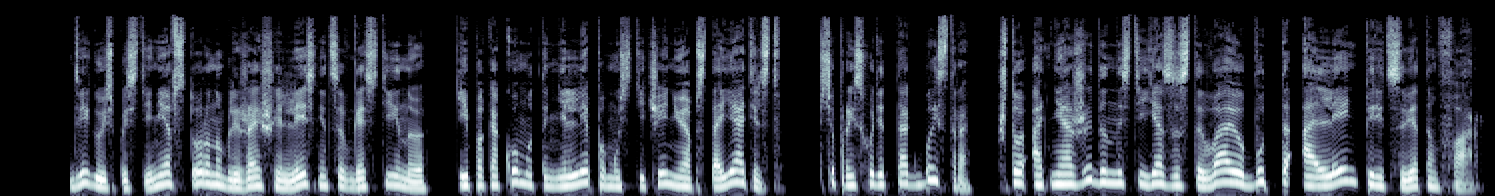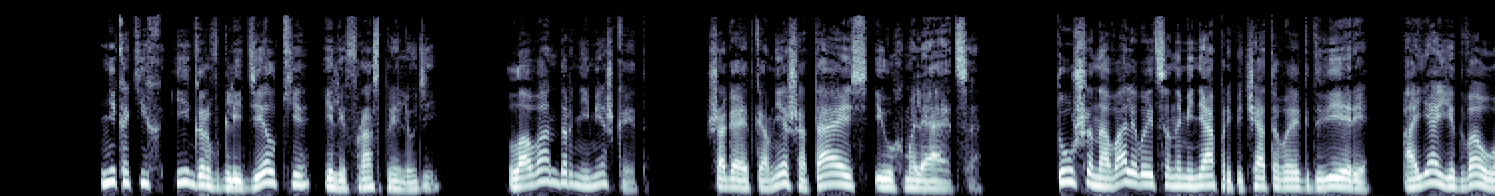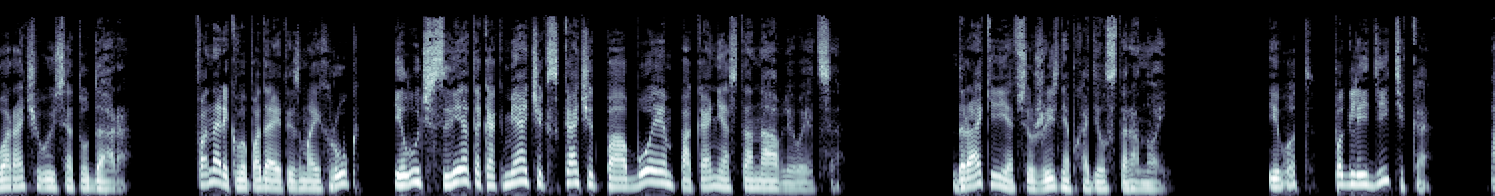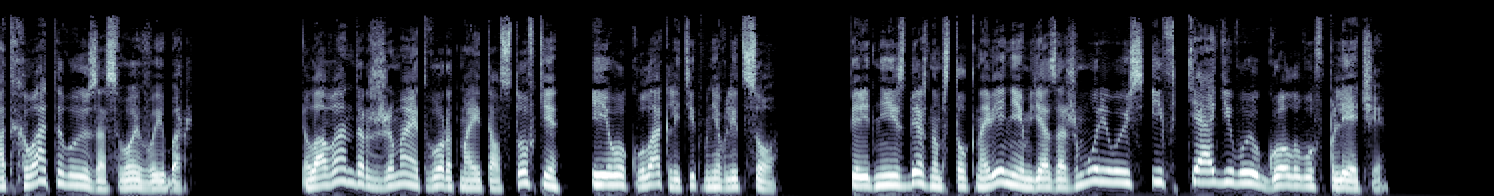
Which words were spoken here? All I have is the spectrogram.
Двигаюсь по стене в сторону ближайшей лестницы в гостиную, и по какому-то нелепому стечению обстоятельств все происходит так быстро, что от неожиданности я застываю, будто олень перед светом фар. Никаких игр в гляделке или фраз прелюдий. Лавандер не мешкает. Шагает ко мне, шатаясь и ухмыляется. Туша наваливается на меня, припечатывая к двери, а я едва уворачиваюсь от удара. Фонарик выпадает из моих рук, и луч света, как мячик, скачет по обоям, пока не останавливается. Драки я всю жизнь обходил стороной. И вот, поглядите-ка, отхватываю за свой выбор. Лавандер сжимает ворот моей толстовки, и его кулак летит мне в лицо. Перед неизбежным столкновением я зажмуриваюсь и втягиваю голову в плечи.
